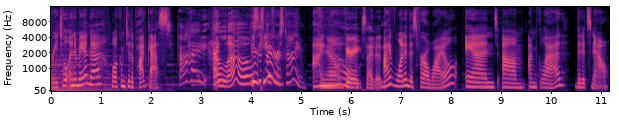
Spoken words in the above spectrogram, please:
Rachel and Amanda, welcome to the podcast. Hi. Hello. This You're is here. my first time. I, I know. Very excited. I've wanted this for a while, and um, I'm glad that it's now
